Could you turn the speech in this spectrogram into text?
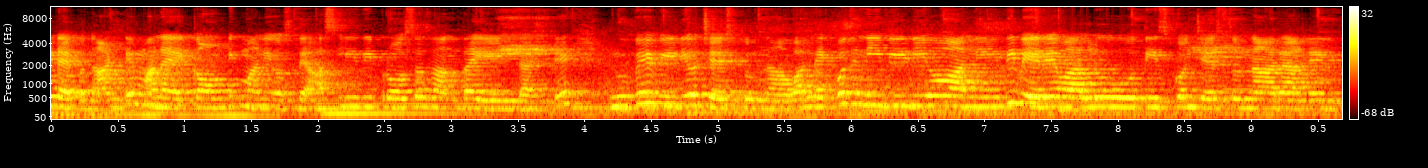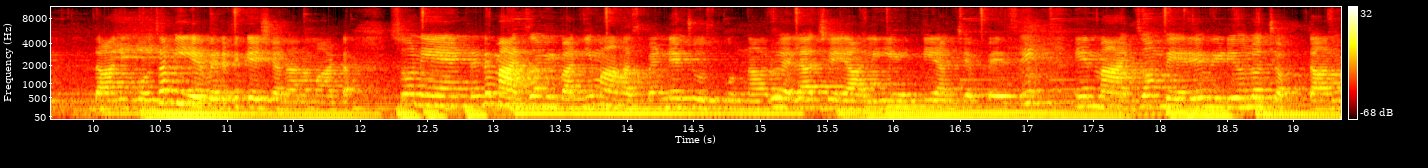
కంప్లీట్ అయిపోతుంది అంటే మన అకౌంట్కి మనీ వస్తాయి. అసలు ఇది ప్రాసెస్ అంతా ఏంటంటే నువ్వే వీడియో చేస్తున్నావా? లేకపోతే నీ వీడియో అనేది వేరే వాళ్ళు తీసుకొని చేస్తున్నారా అనే దానికోసం ఈ వెరిఫికేషన్ అనమాట సో నేను ఏంటంటే మ్యాక్సిమం ఇవన్నీ మా హస్బెండే చూసుకున్నారు. ఎలా చేయాలి ఏంటి అని చెప్పేసి నేను మ్యాక్సిమం వేరే వీడియోలో చెప్తాను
